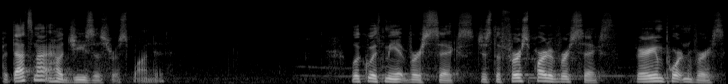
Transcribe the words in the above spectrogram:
But that's not how Jesus responded. Look with me at verse 6, just the first part of verse 6, very important verse.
